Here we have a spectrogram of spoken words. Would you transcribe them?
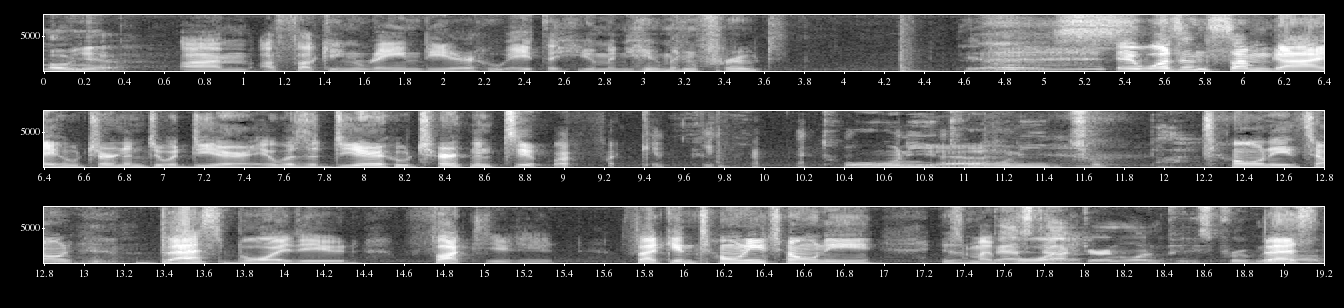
oh yeah um, a fucking reindeer who ate the human human fruit. Yes. It wasn't some guy who turned into a deer. It was a deer who turned into a fucking Tony, Yeah. Tony, Chopper. Tony Tony, best boy, dude. Fuck you, dude. Fucking Tony Tony is my Best boy. doctor in One Piece. Prove me best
